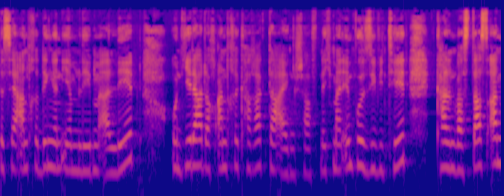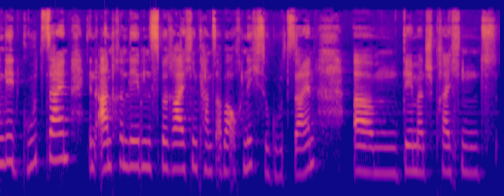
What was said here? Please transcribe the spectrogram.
bisher andere Dinge in ihrem Leben erlebt und jeder hat auch andere Charaktereigenschaften. Ich meine, Impulsivität kann, was das angeht, gut sein. In anderen Lebensbereichen kann es aber auch nicht so gut sein. Ähm, dementsprechend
